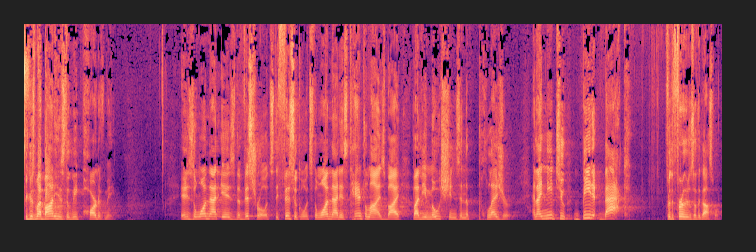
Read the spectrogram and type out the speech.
Because my body is the weak part of me. It is the one that is the visceral, it's the physical, it's the one that is tantalized by, by the emotions and the pleasure. And I need to beat it back for the furtherance of the gospel.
